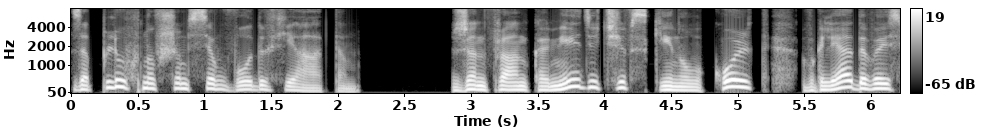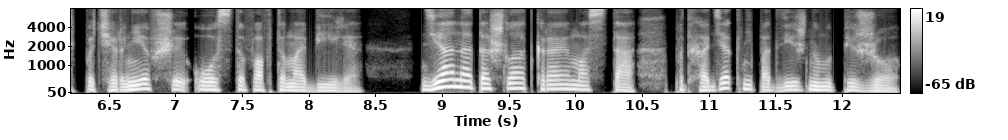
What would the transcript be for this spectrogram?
за плюхнувшимся в воду фиатом. Жан-Франко Медичи вскинул кольт, вглядываясь в почерневший остов автомобиля. Диана отошла от края моста, подходя к неподвижному «Пежо».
